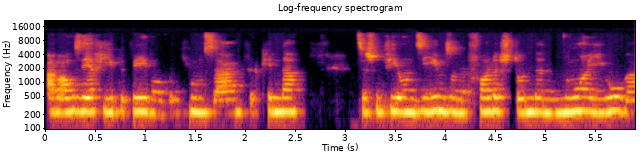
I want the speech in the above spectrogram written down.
aber auch sehr viel Bewegung. Und ich muss sagen, für Kinder zwischen vier und sieben so eine volle Stunde nur Yoga,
